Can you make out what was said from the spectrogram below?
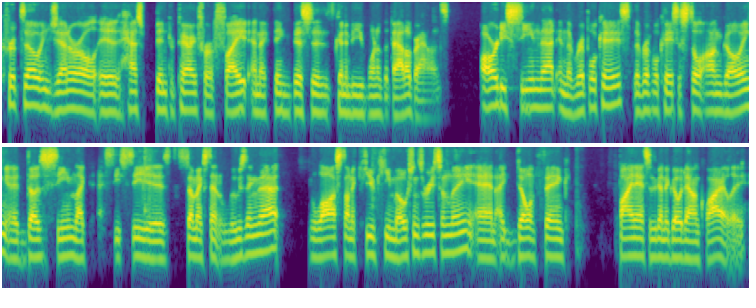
crypto in general it has been preparing for a fight, and I think this is going to be one of the battlegrounds. Already seen that in the Ripple case. The Ripple case is still ongoing, and it does seem like SEC is to some extent losing that. Lost on a few key motions recently, and I don't think Binance is going to go down quietly.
